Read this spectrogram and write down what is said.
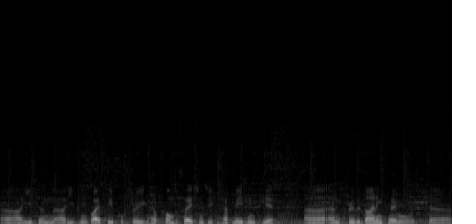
Uh, you, can, uh, you can invite people through, you can have conversations, you can have meetings here. Uh, and through the dining table, which uh,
